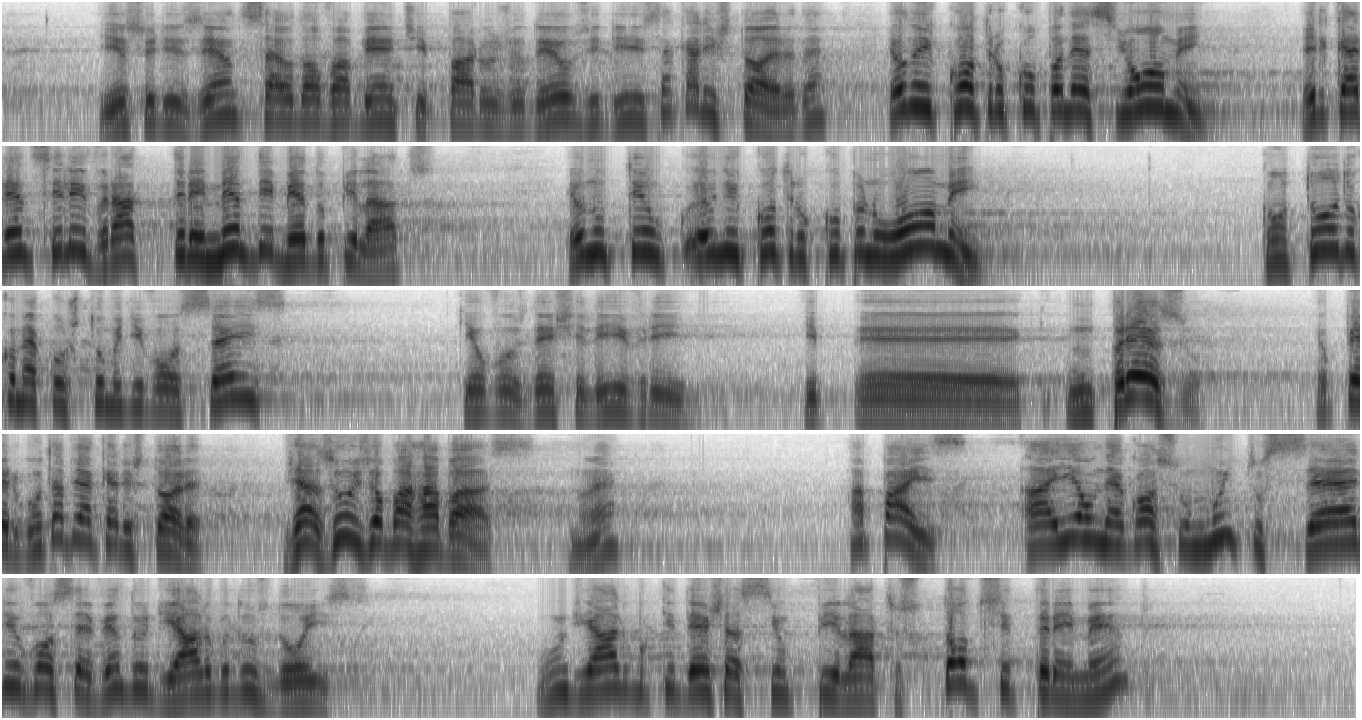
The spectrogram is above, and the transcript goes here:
Isso dizendo, saiu novamente para os judeus e disse: aquela história, né? Eu não encontro culpa nesse homem. Ele querendo se livrar, tremendo de medo do Pilatos. Eu não tenho, eu não encontro culpa no homem. Contudo, como é costume de vocês, que eu vos deixe livre e, é, um preso. Eu pergunto, vê aquela história: Jesus ou Barrabás? não é? Rapaz, aí é um negócio muito sério você vendo o diálogo dos dois. Um diálogo que deixa assim o Pilatos todo se tremendo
